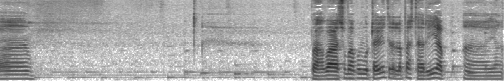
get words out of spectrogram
uh, bahwa Sumpah Pemuda ini tidak lepas dari uh, yang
